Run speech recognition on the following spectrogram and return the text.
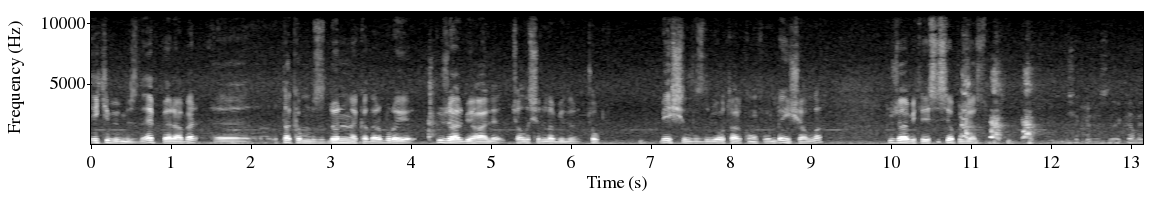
ekibimizle hep beraber e, takımımızı dönene kadar burayı güzel bir hale, çalışılabilir, çok 5 yıldızlı bir otel konforunda inşallah güzel bir tesis yapacağız. Teşekkür ederiz. Ekrem Bey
